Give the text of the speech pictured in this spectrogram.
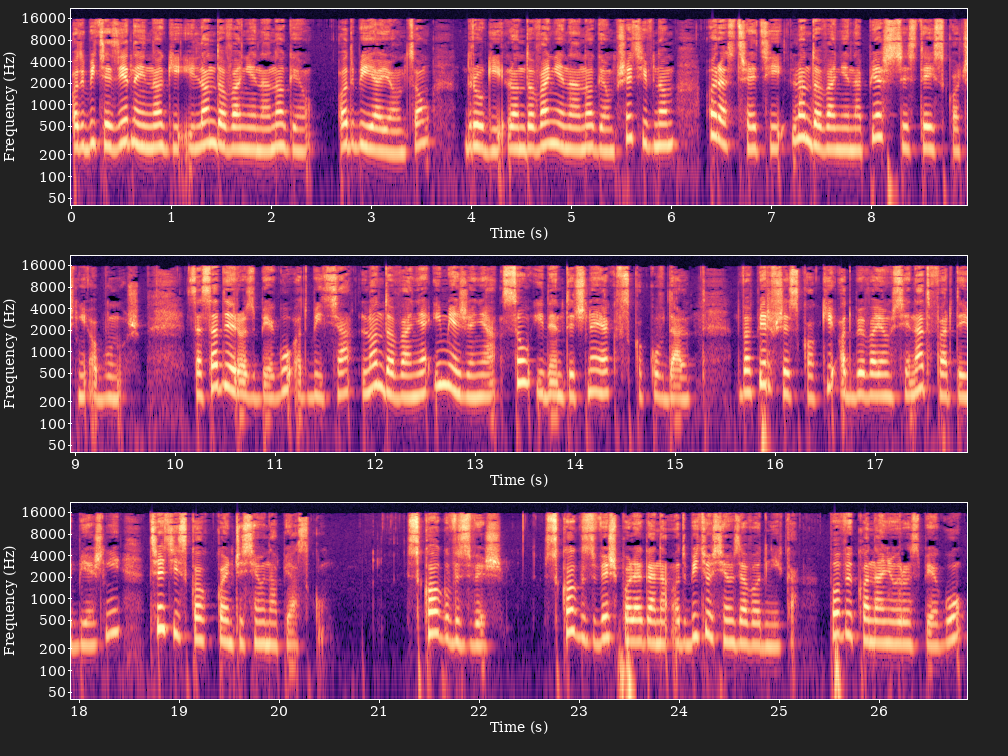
odbicie z jednej nogi i lądowanie na nogę odbijającą, drugi lądowanie na nogę przeciwną oraz trzeci lądowanie na piaszczystej skoczni obu nóż. Zasady rozbiegu, odbicia, lądowania i mierzenia są identyczne jak w skoku w dal. Dwa pierwsze skoki odbywają się na twardej bieżni, trzeci skok kończy się na piasku. Skok wzwyż. Skok wzwyż polega na odbiciu się zawodnika po wykonaniu rozbiegu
